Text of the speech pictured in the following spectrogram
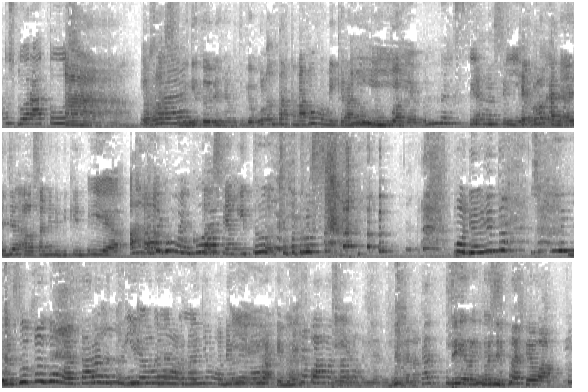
100 200. ah Ya terus kan? begitu udah nyampe 30 entah kenapa pemikiran lu berubah Iya, bener sih. ya nggak sih Iya, kayak ada aja alasannya dibikin Iya. Ah, tapi gue mau yang kuat. tas yang itu cepet terus modelnya tuh gak suka gue masaran atau Iya, gimana bener, warnanya bener. modelnya Iya, norak iya. kayak banyak lah alasan Iya, bener, bener. gimana kan seiring berjalannya waktu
